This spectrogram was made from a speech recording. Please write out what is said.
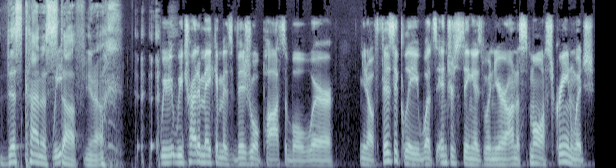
This kind of we, stuff, you know? we, we try to make them as visual possible where, you know, physically what's interesting is when you're on a small screen, which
